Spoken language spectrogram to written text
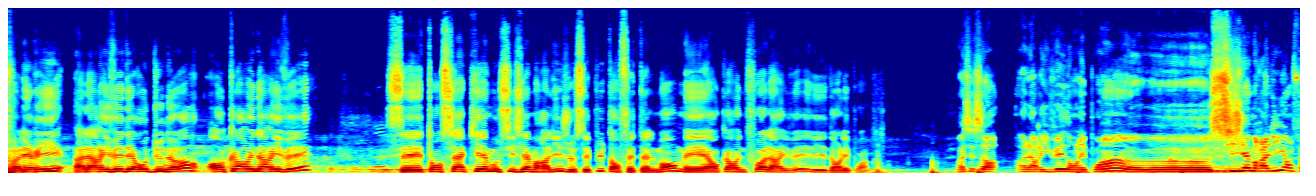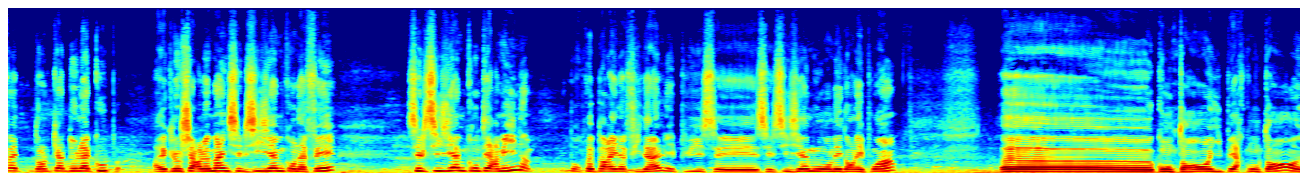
Valérie, à l'arrivée des routes du Nord, encore une arrivée. C'est ton cinquième ou sixième rallye, je sais plus, t'en fais tellement, mais encore une fois à l'arrivée dans les points. Ouais, c'est ça, à l'arrivée dans les points. Euh, sixième rallye en fait, dans le cadre de la coupe. Avec le Charlemagne, c'est le sixième qu'on a fait. C'est le sixième qu'on termine pour préparer la finale. Et puis c'est le sixième où on est dans les points. Euh, content, hyper content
